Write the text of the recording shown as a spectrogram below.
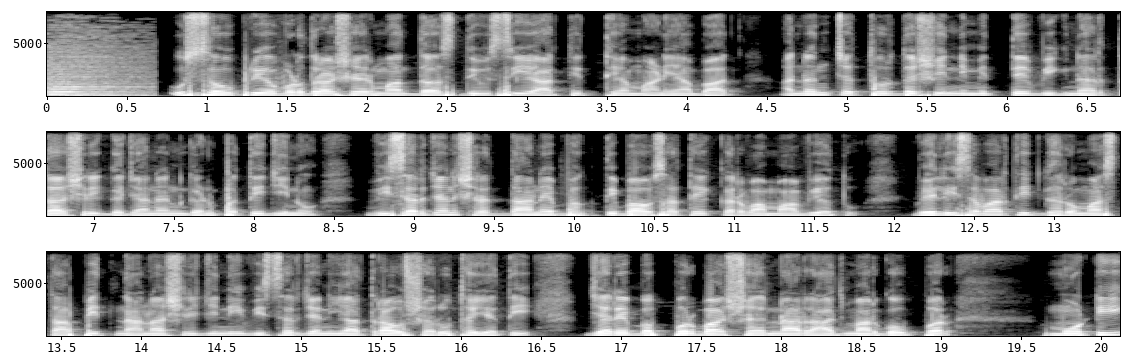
ઉત્સવપ્રિય વડોદરા શહેરમાં દસ દિવસીય આતિથ્ય માણ્યા બાદ અનંત ચતુર્દશી નિમિત્તે વિઘ્નહર્તા શ્રી ગજાનન ગણપતિજીનું વિસર્જન શ્રદ્ધા અને ભક્તિભાવ સાથે કરવામાં આવ્યું હતું. વહેલી સવારથી જ ઘરોમાં સ્થાપિત નાના શ્રીજીની વિસર્જન યાત્રાઓ શરૂ થઈ હતી, જ્યારે બપોર બાદ શહેરના રાજમાર્ગો ઉપર મોટી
